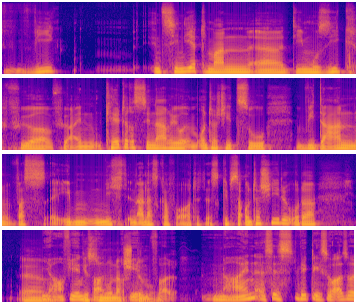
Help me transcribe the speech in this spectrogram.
wie inszeniert man äh, die Musik für, für ein kälteres Szenario im Unterschied zu Vidan, was eben nicht in Alaska verortet ist? Gibt es da Unterschiede oder äh, ja, auf jeden gehst Fall, du nur nach Stimmung? Nein, es ist wirklich so. Also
